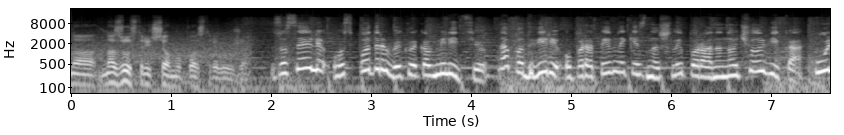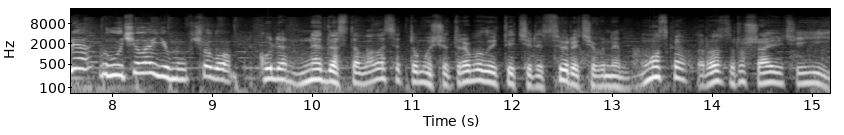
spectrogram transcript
на, на зустріч цьому пострілу вже. З оселі господар викликав міліцію. На подвір'ї оперативники знайшли пораненого чоловіка. Куля влучила йому в чоло. Куля не доставалася, тому що треба було йти через всю речовину мозка, розрушаючи її.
